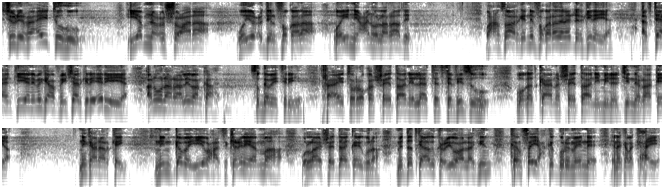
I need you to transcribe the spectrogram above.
suu yidhi ra'aytuhu yamnacu shucaraa wa yucdi alfuqaraa wa innii canhu la raadin. Waxaan soo arkay nin fuqaradana dharginaya. Aftahankii iyo nimankii afiishaarkana eryaya aniguna raalli baan ka ahay. Sugabay ra'aytu ruqa shayطaani laa tastafisuhu waqad kaana shayطaanii min aljinni raaqiya. Ninkaan arkay nin gabay iyo waxaasi kicinayaan maaha. Wallaahi shayddaankayguna mid dadka aad u kiciyuuha laakiin kan sayax ka guri mayne ina kala kaxeeya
